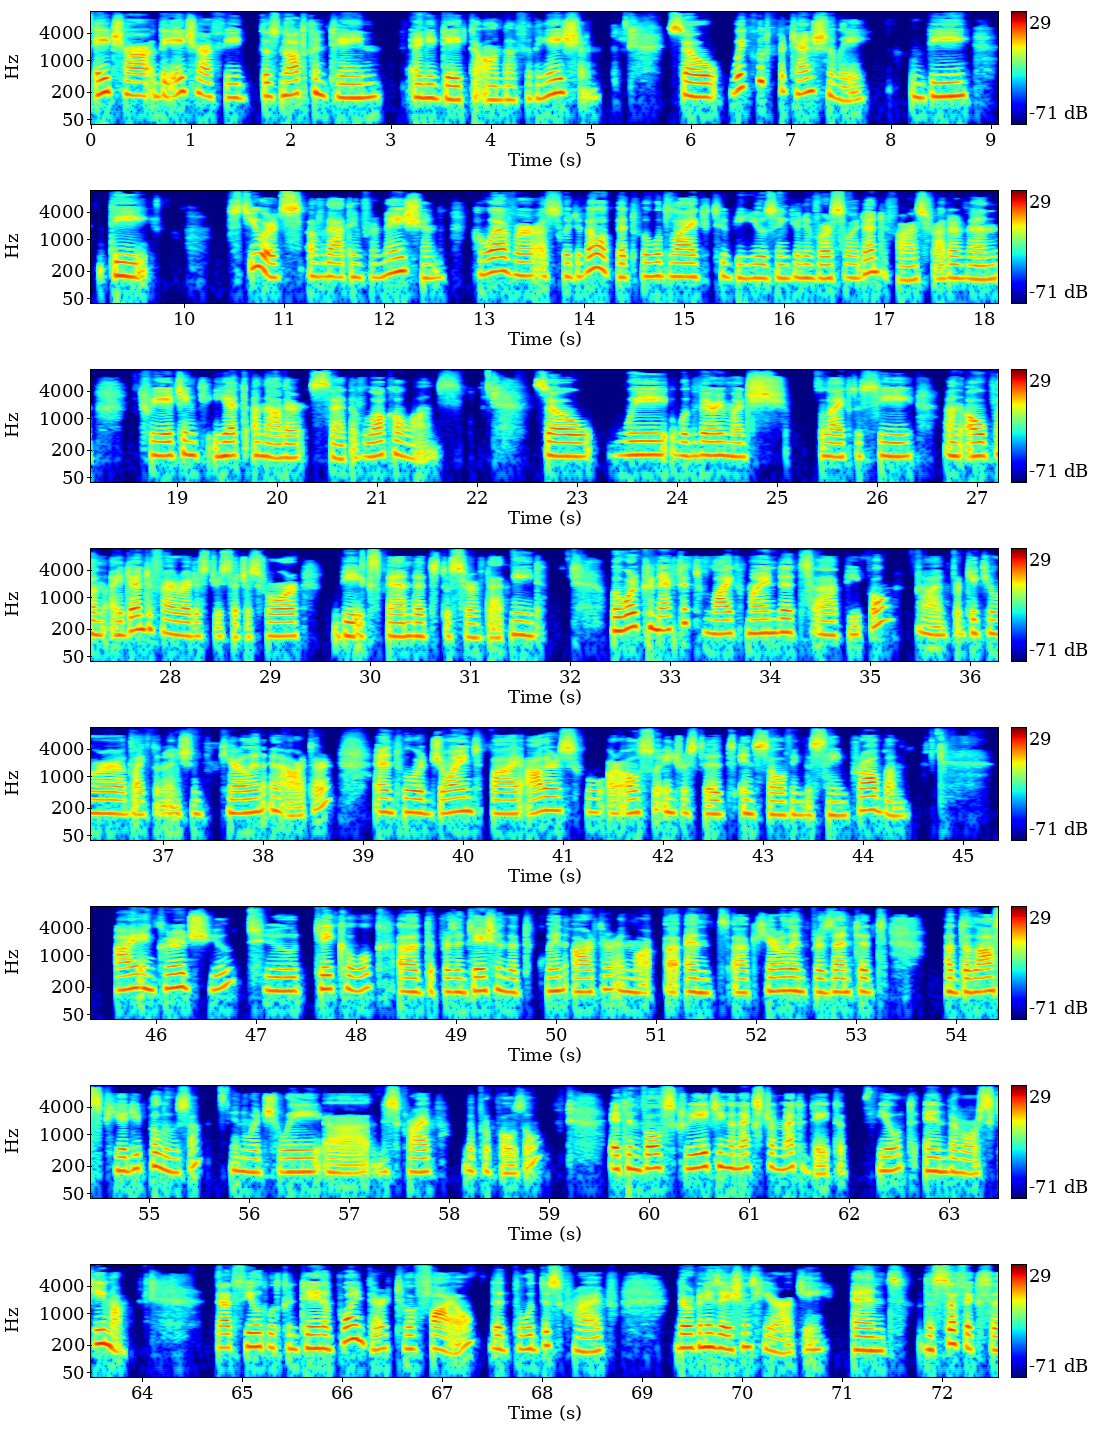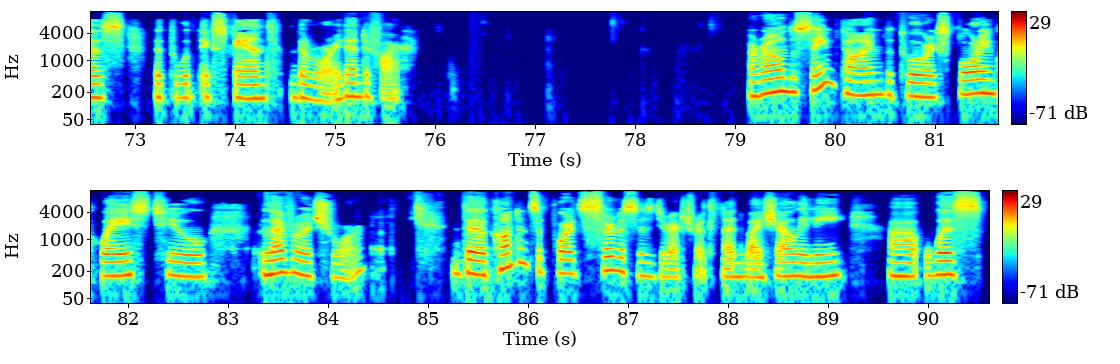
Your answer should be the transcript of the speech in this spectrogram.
HR, the HR feed does not contain any data on the affiliation. So we could potentially be the stewards of that information. However, as we develop it, we would like to be using universal identifiers rather than creating yet another set of local ones. So we would very much like to see an open identifier registry such as ROR be expanded to serve that need. We were connected to like-minded uh, people Uh, in particular, I'd like to mention Carolyn and Arthur, and we were joined by others who are also interested in solving the same problem. I encourage you to take a look at the presentation that Quinn, Arthur, and, Mar uh, and uh, Carolyn presented at the last PIDapalooza, in which we uh, describe the proposal. It involves creating an extra metadata field in the ROR schema. That field would contain a pointer to a file that would describe the organization's hierarchy and the suffixes that would expand the ROR identifier. Around the same time that we were exploring ways to leverage ROR, the Content Support Services Directorate led by Xiaoli Li uh, was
